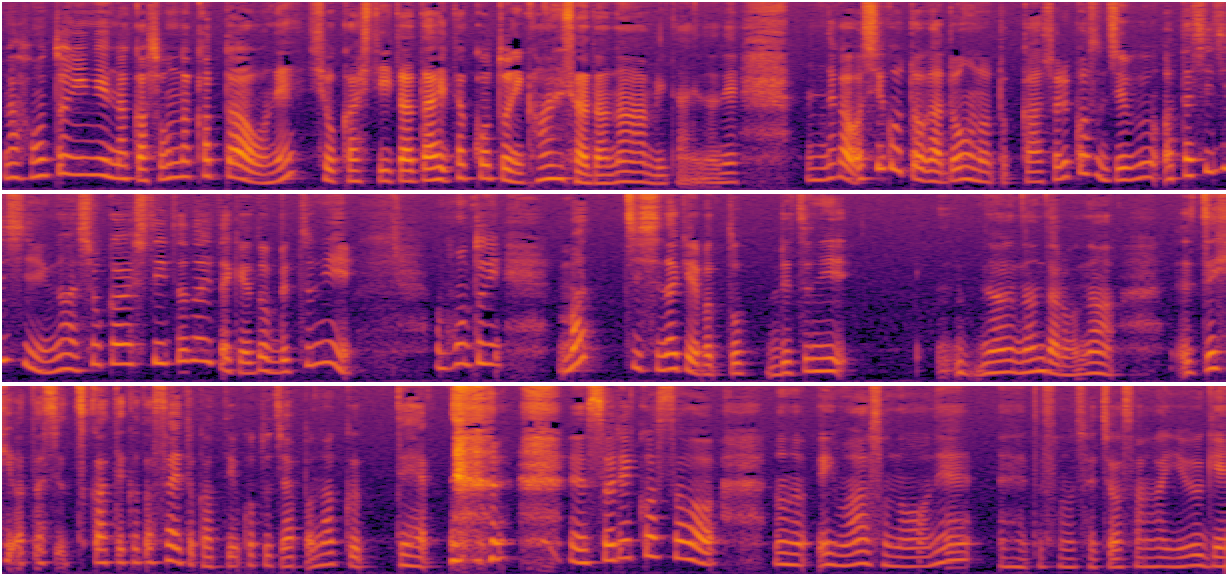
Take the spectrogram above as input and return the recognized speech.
まあ、本当にねなんかそんな方をね紹介していただいたことに感謝だなみたいなね。だからお仕事がどうのとかそれこそ自分私自身が紹介をしていただいたけど別に本当にマッチしなければ別に何だろうな。ぜひ私を使ってくださいとかっていうことじゃやっぱなくって。それこそ、うん、今そのね、えー、とその社長さんが言う原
